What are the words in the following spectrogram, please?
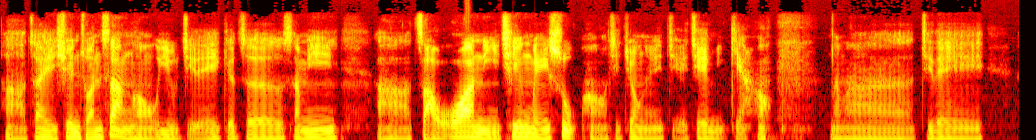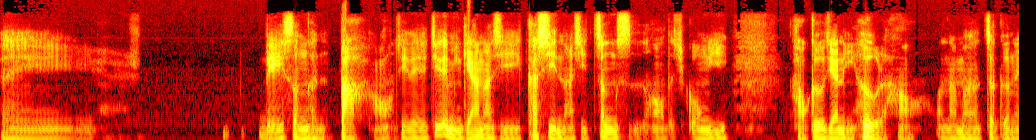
啊，在宣传上吼，有一个叫做什么啊，早蛙女青霉素哈，这种的这这物件哈。那么这个诶，雷声很大哦，这个这个物件呢是确实那是证实哈，就是讲伊好个家你好了哈。那么这个呢，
